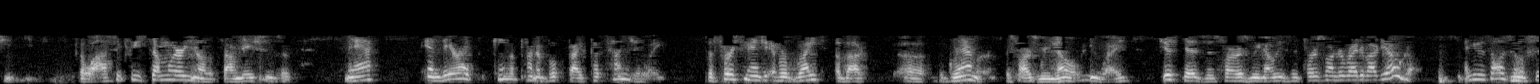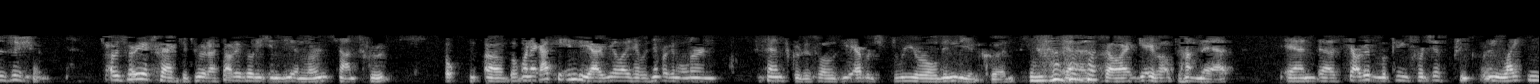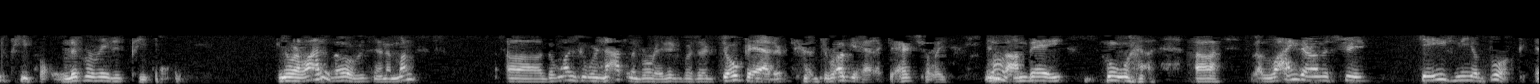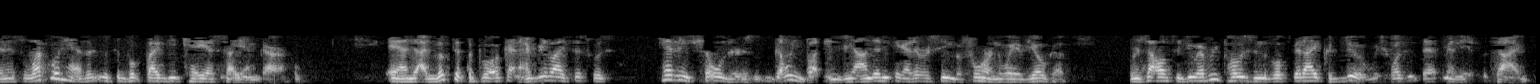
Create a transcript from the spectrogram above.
philosophy somewhere, you know, the foundations of math. And there I came upon a book by Patanjali, the first man to ever write about uh, grammar, as far as we know anyway, just as as far as we know he's the first one to write about yoga. And he was also a physician. So I was very attracted to it. I thought I'd go to India and learn Sanskrit. But, uh, but when I got to India, I realized I was never going to learn Sanskrit as well as the average three-year-old Indian could. and so I gave up on that and uh, started looking for just people, enlightened people, liberated people. And there were a lot of those, and amongst uh, the ones who were not liberated was a dope addict, a drug addict actually, in oh. Bombay, who, uh, lying there on the street, gave me a book, and as luck would have it, it was a book by BKS Iyengar. And I looked at the book, and I realized this was head and shoulders, belly button beyond anything I'd ever seen before in the way of yoga resolved to do every pose in the book that I could do, which wasn't that many at the time.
